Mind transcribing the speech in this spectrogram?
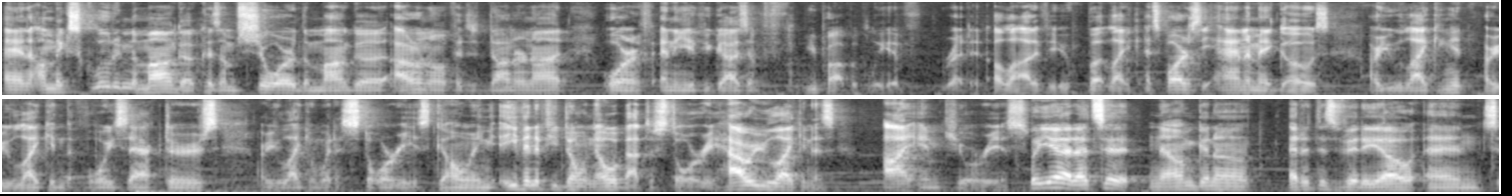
And I'm excluding the manga because I'm sure the manga, I don't know if it's done or not, or if any of you guys have, you probably have read it, a lot of you. But like, as far as the anime goes, are you liking it? Are you liking the voice actors? Are you liking where the story is going? Even if you don't know about the story, how are you liking this? I am curious. But yeah, that's it. Now I'm gonna edit this video and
